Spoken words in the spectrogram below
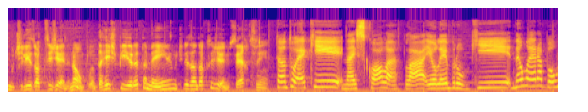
utiliza oxigênio. Não, a planta respira também utilizando oxigênio, certo? Sim. Tanto é que na escola lá eu lembro que não era bom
